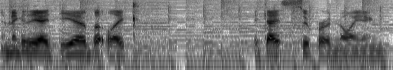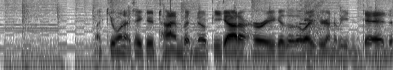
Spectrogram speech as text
And I get the idea, but like, the guy's super annoying. Like, you want to take your time, but nope, you gotta hurry, because otherwise you're gonna be dead.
